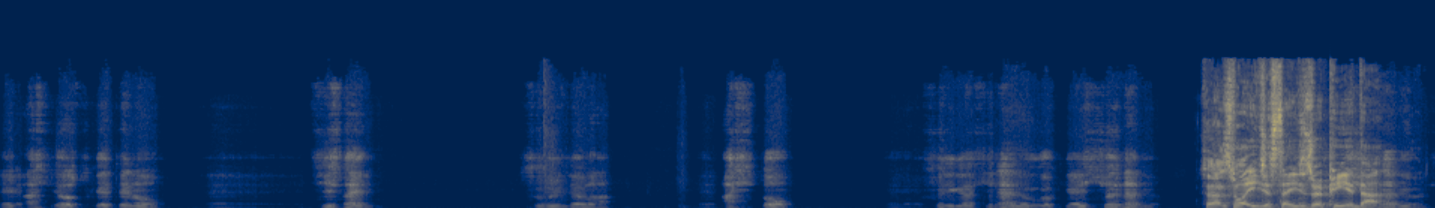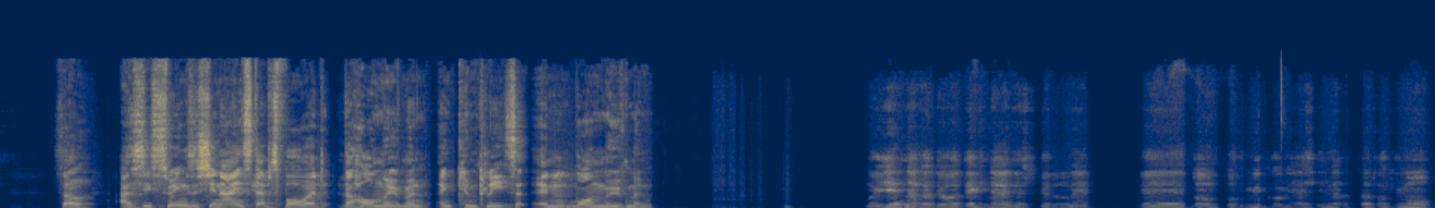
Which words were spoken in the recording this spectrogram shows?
えー足をつけての、えー小さい素振りでは、えー足と、えー振りがしないの動きが一緒になるように。So that's what he just said. He just repeated that. So as he swings the shinai and steps forward, the whole movement and completes it in one movement. まあ、家の中ではできないですけどね、えー、ドンと踏み込み足になった時も、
